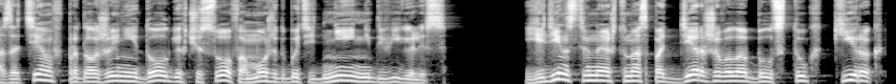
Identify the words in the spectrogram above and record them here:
а затем в продолжении долгих часов, а может быть и дней, не двигались. Единственное, что нас поддерживало, был стук кирок,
